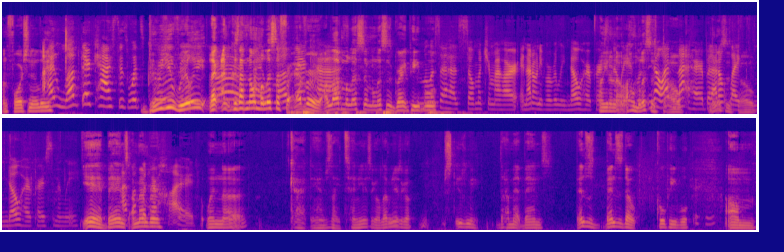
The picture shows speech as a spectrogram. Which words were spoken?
unfortunately. I love their cast. Is what's Do crazy. you really? Like, because I've known I Melissa forever. I love. Melissa. Melissa's great people. Melissa has so much in my heart, and I don't even really know her personally. Oh, you don't know? Oh, Melissa's no, I've met her, but I don't like dope. know her personally. Yeah, I I, remember hard. when, uh, God damn, it was like 10 years ago, 11 years ago. Excuse me, that I met Ben's. Ben's was Benz is dope. Cool people. Mm-hmm. Um,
